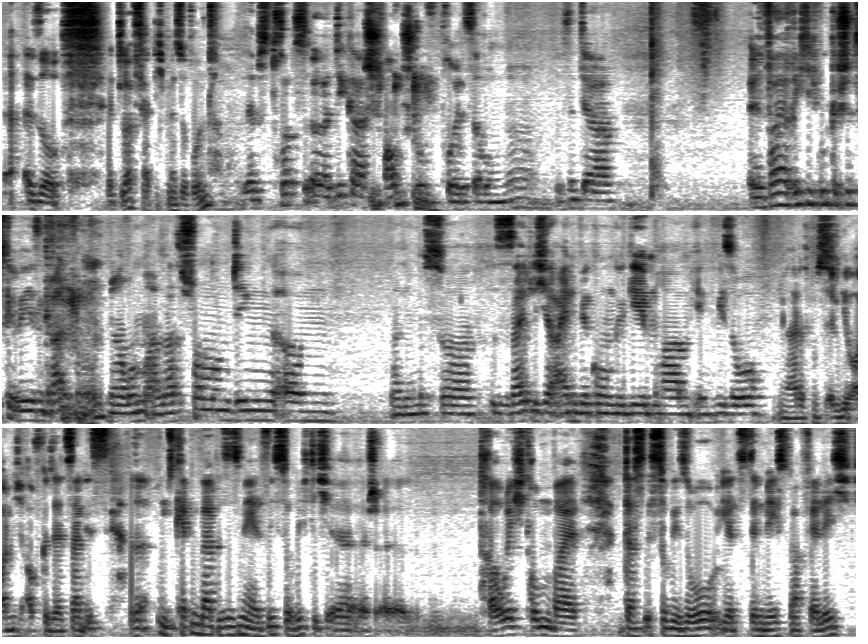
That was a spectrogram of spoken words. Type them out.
also, es läuft halt nicht mehr so rund. Selbst trotz äh, dicker Schaumstoffpolsterung. Ne? Das sind ja. Es war ja richtig gut geschützt gewesen, gerade von unten herum. Also, das ist schon so ein Ding. Ähm, also, muss äh, seitliche Einwirkungen gegeben haben, irgendwie so. Ja, das muss irgendwie ordentlich aufgesetzt sein. Ist, also ums Kettenblatt ist es mir jetzt nicht so richtig äh, äh, traurig drum, weil das ist sowieso jetzt demnächst mal fällig.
